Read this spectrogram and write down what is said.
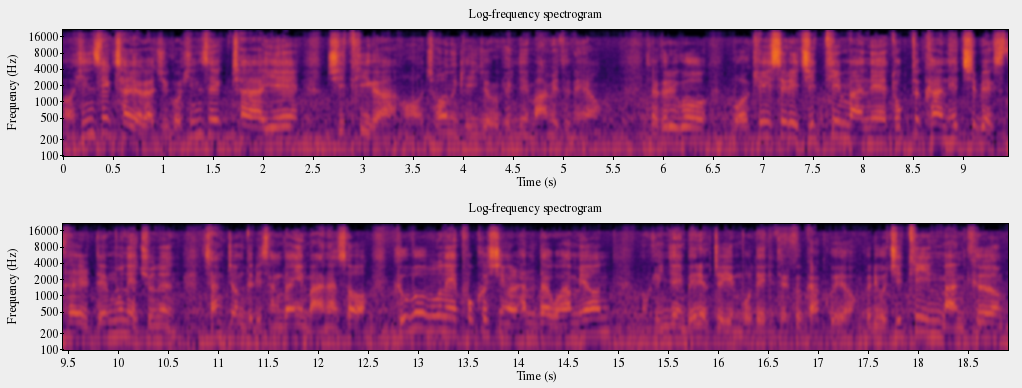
어, 흰색 차여가지고 흰색 차의 GT가 어, 저는 개인적으로 굉장히 마음에 드네요. 자 그리고 뭐 K3 GT만의 독특한 해치백 스타일 때문에 주는 장점들이 상당히 많아서 그 부분에 포커싱을 한다고 하면 어, 굉장히 매력적인 모델이 될 것 같고요. 그리고 GT인 만큼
